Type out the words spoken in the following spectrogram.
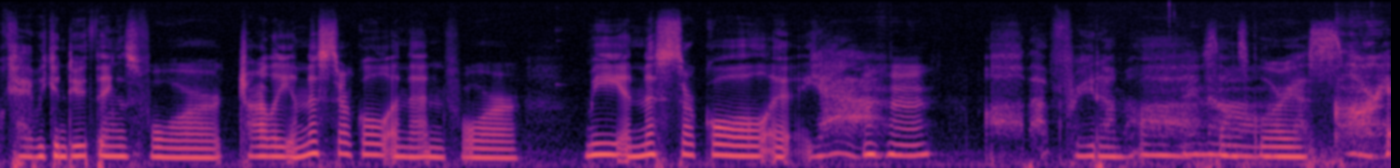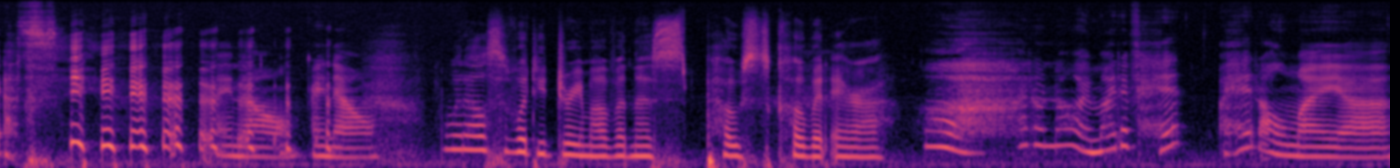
okay we can do things for charlie in this circle and then for me in this circle Uh, yeah hmm oh that freedom oh I sounds glorious glorious. I know. I know. what else would you dream of in this post-covid era Oh, I don't know. I might have hit hit all my uh,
